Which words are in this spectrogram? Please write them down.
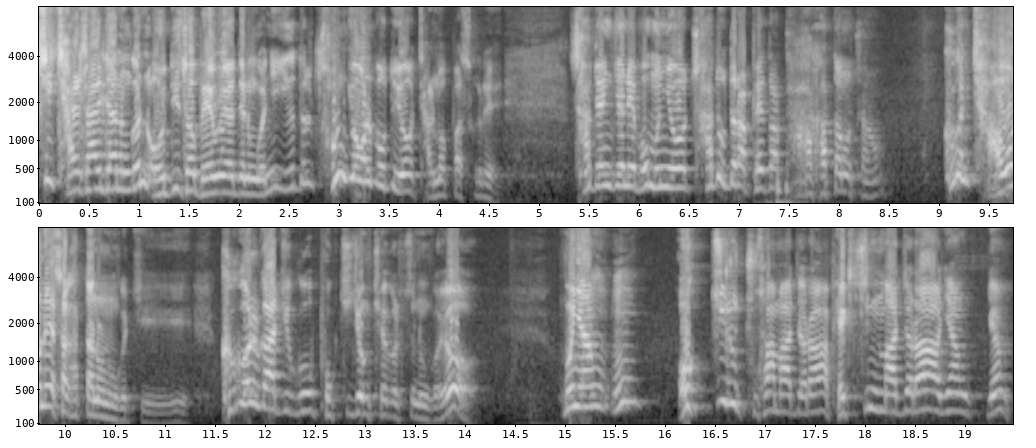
같이 잘 살자는 건 어디서 배워야 되는 거니? 이것들 성경을 보도요. 잘못 봐서 그래. 사도행전에 보면요. 사도들 앞에다 다 갖다 놓잖아. 그건 자원에서 갖다 놓는 거지. 그걸 가지고 복지 정책을 쓰는 거요. 그냥 응? 억지로 주사 맞아라, 백신 맞아라, 그냥 그냥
